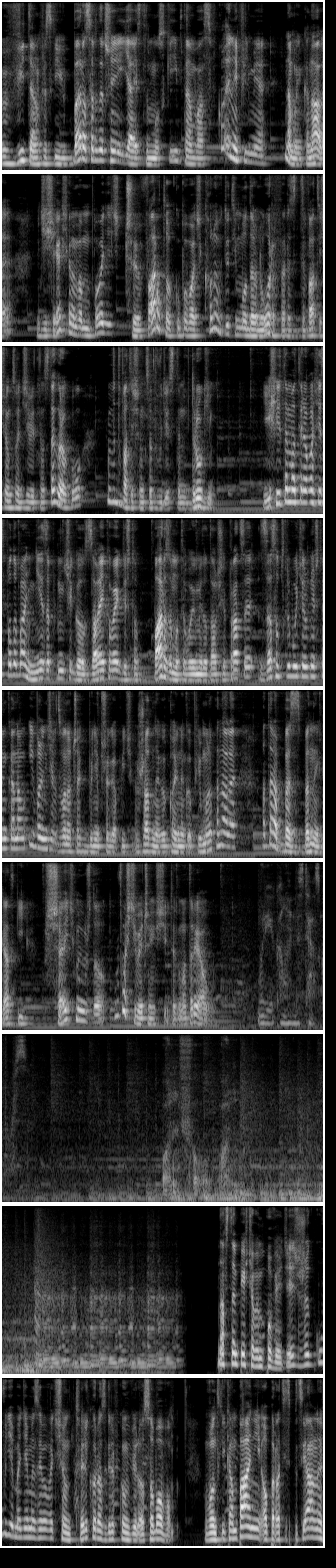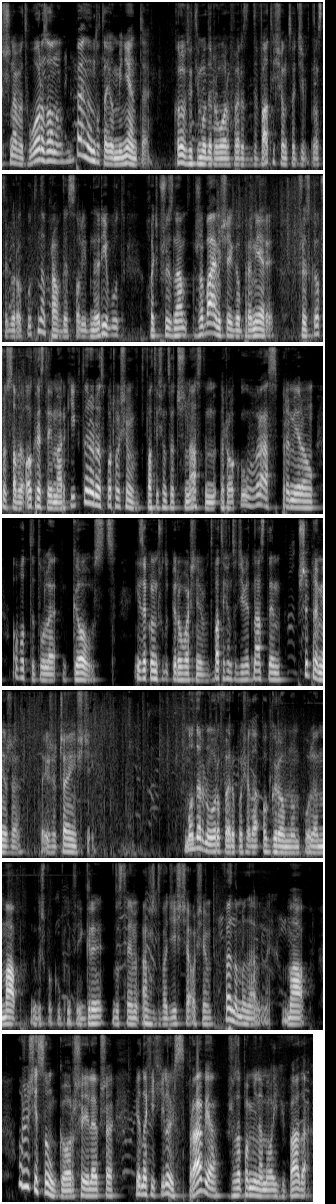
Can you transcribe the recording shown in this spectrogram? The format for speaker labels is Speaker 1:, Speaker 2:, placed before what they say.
Speaker 1: Witam wszystkich bardzo serdecznie, ja jestem Muski i witam was w kolejnym filmie na moim kanale. Dzisiaj chciałem wam opowiedzieć, czy warto kupować Call of Duty Modern Warfare z 2019 roku w 2022. Jeśli ten materiał wam się spodoba, nie zapomnijcie go zalajkować, gdyż to bardzo motywuje mnie do dalszej pracy. Zasubskrybujcie również ten kanał i walnijcie w dzwoneczek, by nie przegapić żadnego kolejnego filmu na kanale. A teraz bez zbędnej gadki, przejdźmy już do właściwej części tego materiału.
Speaker 2: What are you calling this task force?
Speaker 1: Na wstępie chciałbym powiedzieć, że głównie będziemy zajmować się tylko rozgrywką wieloosobową. Wątki kampanii, operacji specjalnych czy nawet Warzone będą tutaj ominięte. Call of Duty Modern Warfare z 2019 roku to naprawdę solidny reboot, choć przyznam, że bałem się jego premiery. Wszystko przez cały okres tej marki, który rozpoczął się w 2013 roku wraz z premierą o podtytule Ghosts i zakończył dopiero właśnie w 2019 przy premierze tejże części. Modern Warfare posiada ogromną pulę map, gdyż po kupnie tej gry dostajemy aż 28 fenomenalnych map. Oczywiście są gorsze i lepsze, jednak ich ilość sprawia, że zapominamy o ich wadach.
